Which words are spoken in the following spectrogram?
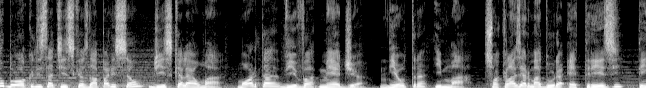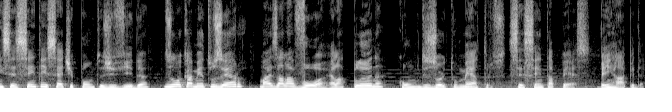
No bloco de estatísticas da aparição, diz que ela é uma morta-viva média, neutra e má. Sua classe armadura é 13, tem 67 pontos de vida, deslocamento zero, mas ela voa, ela plana com 18 metros, 60 pés, bem rápida.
